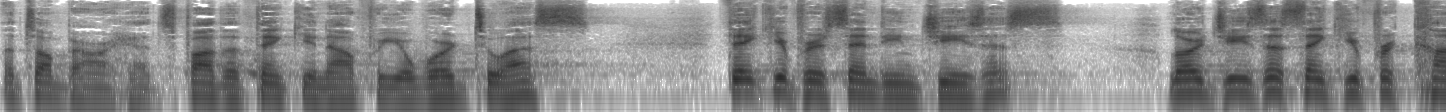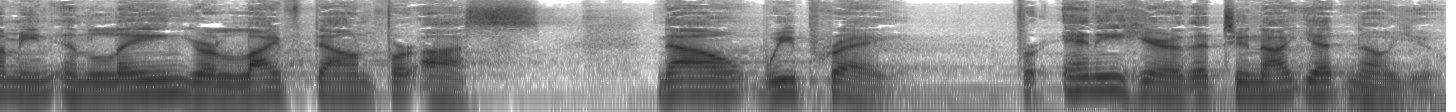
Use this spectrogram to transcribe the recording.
Let's all bow our heads. Father, thank you now for your word to us. Thank you for sending Jesus. Lord Jesus, thank you for coming and laying your life down for us. Now we pray for any here that do not yet know you.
